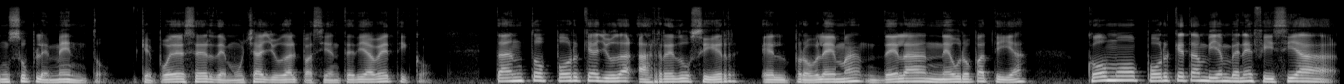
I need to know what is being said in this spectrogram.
un suplemento, que puede ser de mucha ayuda al paciente diabético tanto porque ayuda a reducir el problema de la neuropatía, como porque también beneficia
